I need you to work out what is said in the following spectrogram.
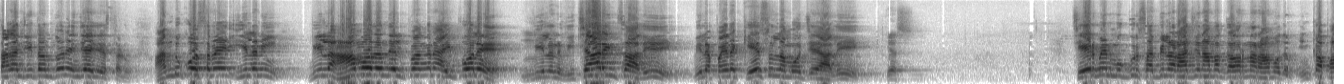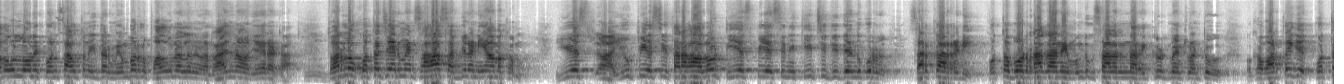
సగం జీతంతో ఎంజాయ్ చేస్తాడు. అందుకోసమే వీళ్ళని వీళ్ళ ఆమోదం తెలిపంగానే అయిపోలే. వీళ్ళని విచారించాలి. వీళ్ళపైన కేసులు నమోదు చేయాలి. చైర్మన్ ముగ్గురు సభ్యుల రాజీనామా గవర్నర్ ఆమోదం. ఇంకా పదవుల్లోనే కొనసాగుతున్న ఇద్దరు మెంబర్లు పదవులలో రాజీనామా చేయరట. త్వరలో కొత్త చైర్మన్ సహా సభ్యుల నియామకం. యుఎస్ యూపీఎస్సీ తరహాలో టీఎస్పీఎస్సీని తీర్చిదిద్దేందుకు సర్కార్ రెడీ. కొత్త బోర్డు రాగానే ముందుకు సాగనున్న రిక్రూట్మెంట్లు అంటూ ఒక వార్తకి కొత్త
